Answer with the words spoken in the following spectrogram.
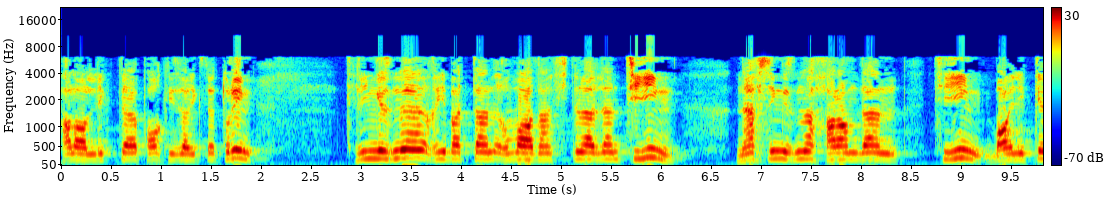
halollikda pokizalikda turing. Tilingizni g'iybatdan ig'vodan fitnalardan tiying. Nafsingizni haromdan tiying boylikka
